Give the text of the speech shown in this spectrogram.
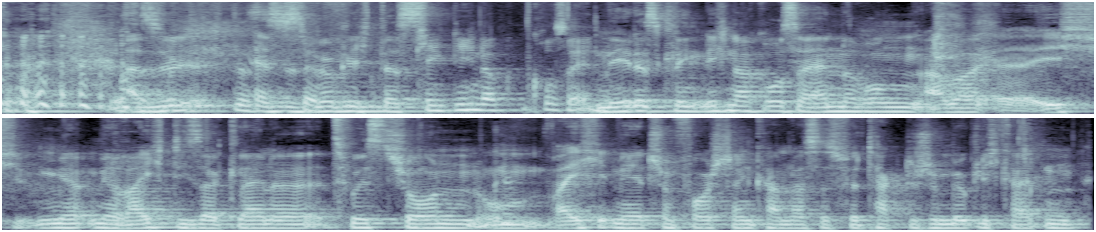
also das es ist, ist wirklich das klingt nicht nach großer Änderung. Nee, das klingt nicht nach großer Änderung, aber äh, ich mir, mir reicht dieser kleine Twist schon, um okay. weil ich mir jetzt schon vorstellen kann, was das für taktische Möglichkeiten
